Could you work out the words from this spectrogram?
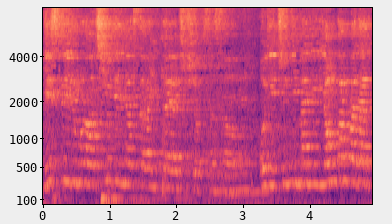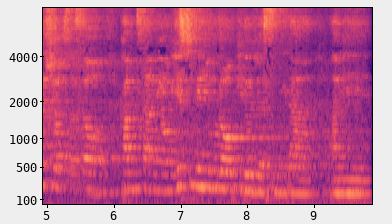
예수 이름으로 치유된 역사가 있게 하여 주시옵소서. 오직 주님만이 영광 받아 주시옵소서. 감사하며 예수님의 이름으로 기도드렸습니다. 아멘.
